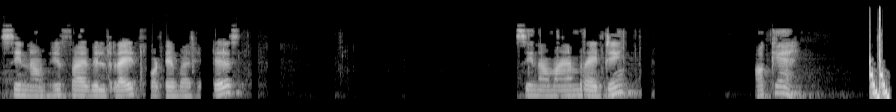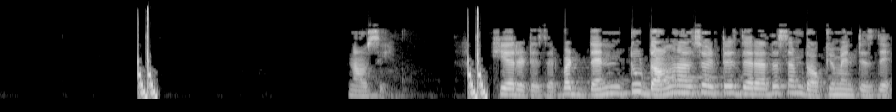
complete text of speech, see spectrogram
See now if I will write whatever it is see now I am writing. Okay. Now see. Here it is there. But then to down also it is there are the some document is there.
